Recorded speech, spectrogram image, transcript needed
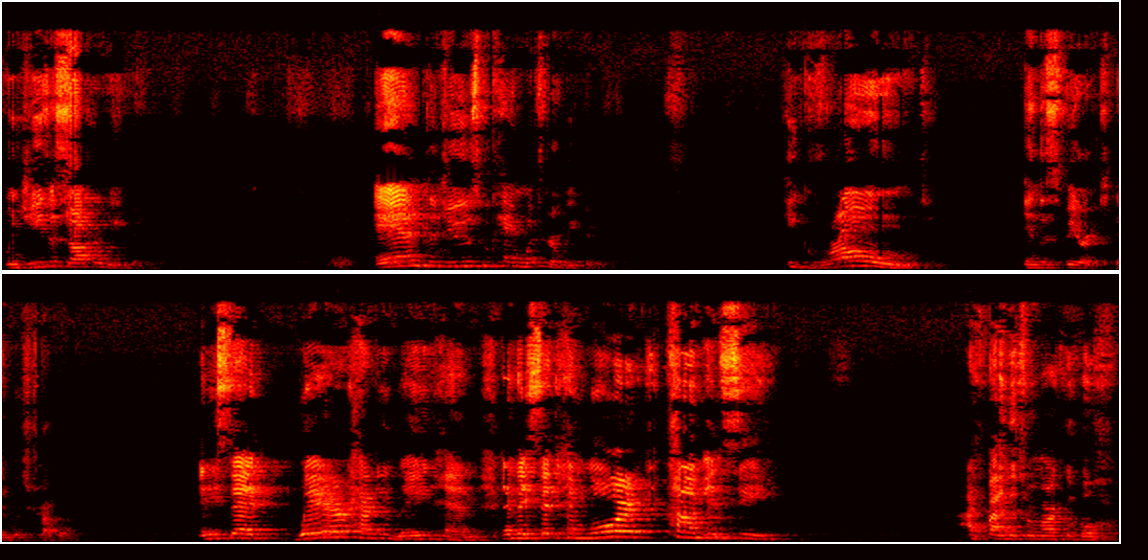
when Jesus saw her weeping, and the Jews who came with her weeping, he groaned in the spirit and was troubled. And he said, Where have you laid him? And they said to him, Lord, come and see. I find this remarkable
